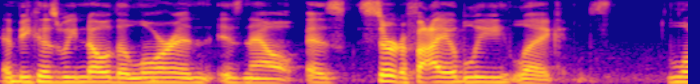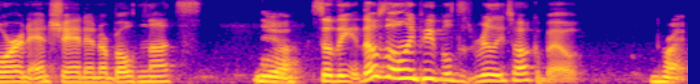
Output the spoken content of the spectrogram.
and because we know that Lauren is now as certifiably like Lauren and Shannon are both nuts. Yeah. So the those are the only people to really talk about. Right.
